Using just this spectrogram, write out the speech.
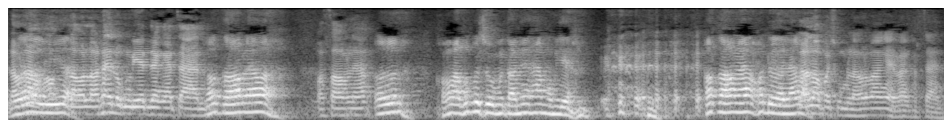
แล้วเราโรงเรียนเราเราได้โรงเรียนยังอาจารย์เขาซ้อมแล้วอะเขาซ้อมแล้ว เออ ของเราเพิ่งประชุมกันตอนนี้ห้าโมงเย็นเขาซ้อมแล้วเขาเดินแล้วแล้วอะเราประชุมแล้วว่าไงบ้างครับอาจารย์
